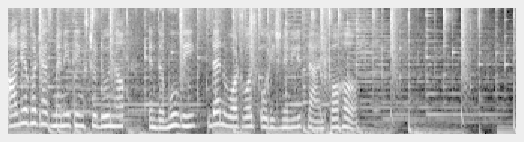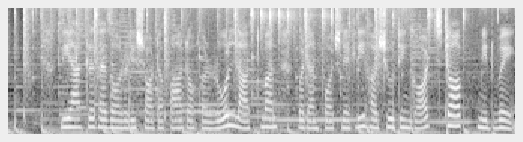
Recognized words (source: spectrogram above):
Alia Bhatt has many things to do now in the movie than what was originally planned for her. The actress has already shot a part of her role last month, but unfortunately, her shooting got stopped midway.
